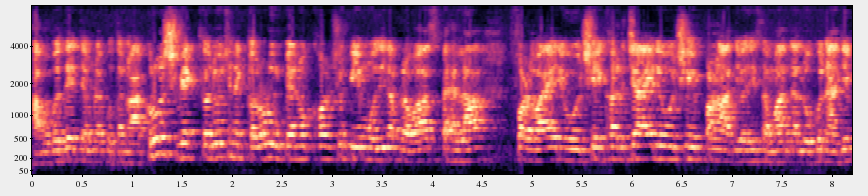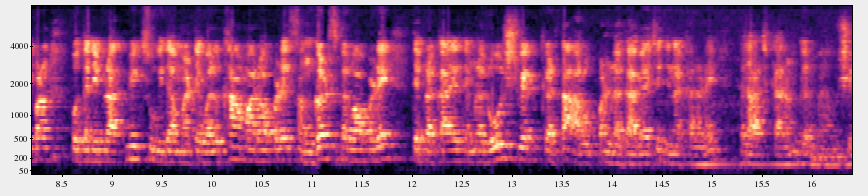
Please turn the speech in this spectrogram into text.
આ બાબતે તેમણે પોતાનો આક્રોશ વ્યક્ત કર્યો છે અને કરોડ રૂપિયાનો ખર્ચ પીએમ મોદીના પ્રવાસ પહેલા ફળવાઈ રહ્યો છે, ખર્ચાઈ રહ્યો છે, પણ આદિવાસી સમાજના લોકોને આજે પણ પોતાની પ્રાથમિક સુવિધા માટે વલખા મારવા પડે, સંઘર્ષ કરવા પડે, તે પ્રકારે તેમણે રોષ વ્યક્ત કરતા આરોપ પણ લગાવ્યા છે, જેના કારણે રાજકારણ ગરમાયું છે.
